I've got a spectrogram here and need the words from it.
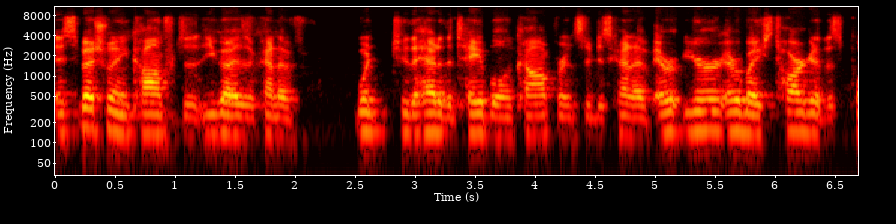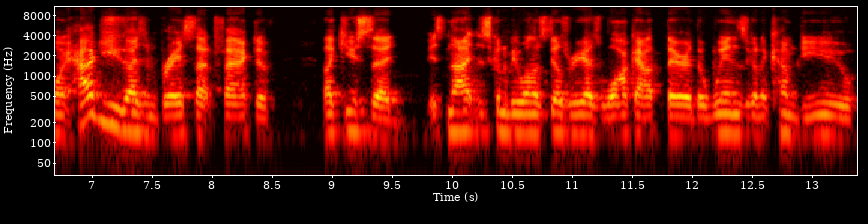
Especially in conferences, you guys have kind of went to the head of the table in conference and just kind of er, you're everybody's target at this point. How do you guys embrace that fact of, like you said, it's not just going to be one of those deals where you guys walk out there, the win's going to come to you.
